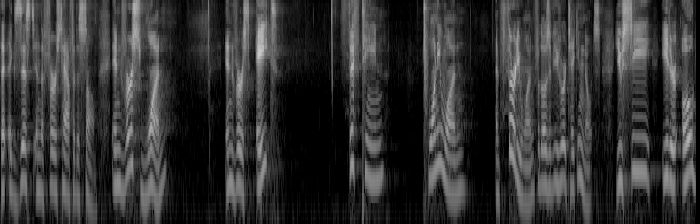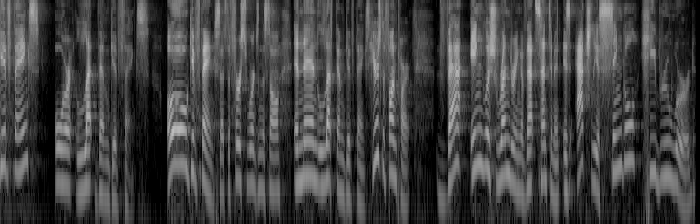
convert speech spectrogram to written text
that exist in the first half of the psalm. In verse 1, in verse 8, 15, 21 and 31, for those of you who are taking notes, you see either, oh, give thanks, or let them give thanks. Oh, give thanks. That's the first words in the psalm. And then let them give thanks. Here's the fun part that English rendering of that sentiment is actually a single Hebrew word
